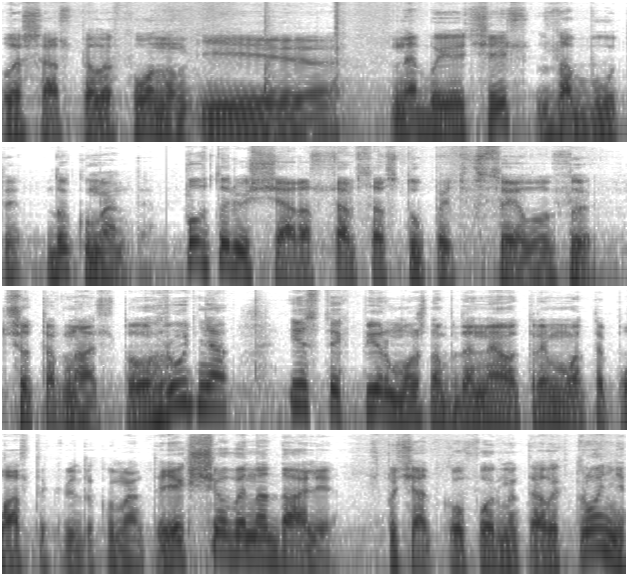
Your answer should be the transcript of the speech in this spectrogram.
лише з телефоном і не боячись забути документи. Повторю ще раз, це все вступить в силу з 14 грудня, і з тих пір можна буде не отримувати пластикові документи. Якщо ви надалі спочатку оформите електронні,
